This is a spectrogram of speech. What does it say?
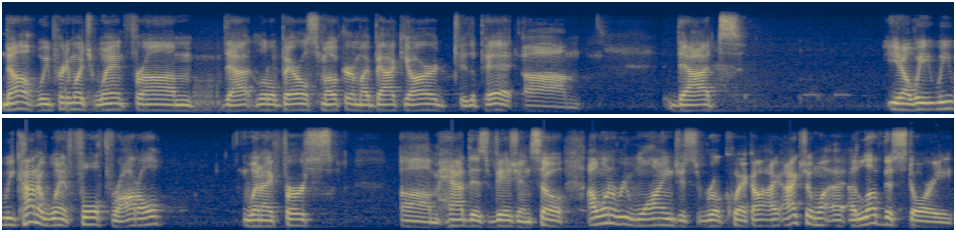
No, we pretty much went from that little barrel smoker in my backyard to the pit. Um, that, you know, we we we kind of went full throttle when I first um, had this vision. So I want to rewind just real quick. I, I actually want. I I love this story.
